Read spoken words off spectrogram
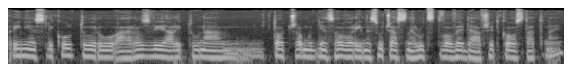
priniesli kultúru a rozvíjali tu na to, čo mu dnes hovoríme, súčasné ľudstvo, veda a všetko ostatné.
